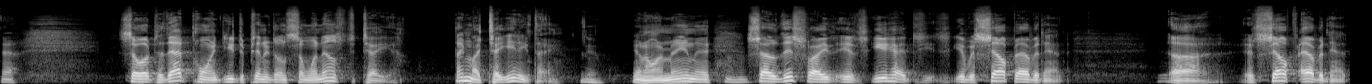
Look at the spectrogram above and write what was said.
Yeah. So up to that point, you depended on someone else to tell you. They might tell you anything. Yeah. You know what I mean? Uh, So this way, it's you had it was self evident. Uh, it's self evident.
